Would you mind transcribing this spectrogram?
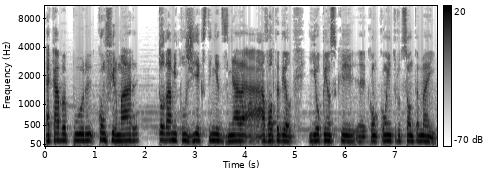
acaba por confirmar toda a mitologia que se tinha desenhada à, à volta dele. E eu penso que uh, com, com, a introdução também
